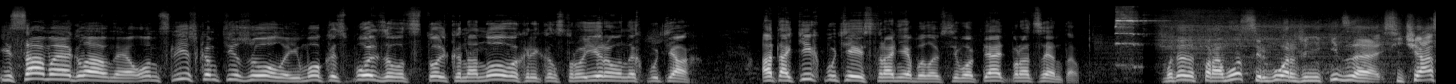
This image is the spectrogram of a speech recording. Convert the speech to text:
И самое главное, он слишком тяжелый и мог использоваться только на новых реконструированных путях. А таких путей в стране было всего 5%. Вот этот паровоз Сергу Орджоникидзе сейчас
